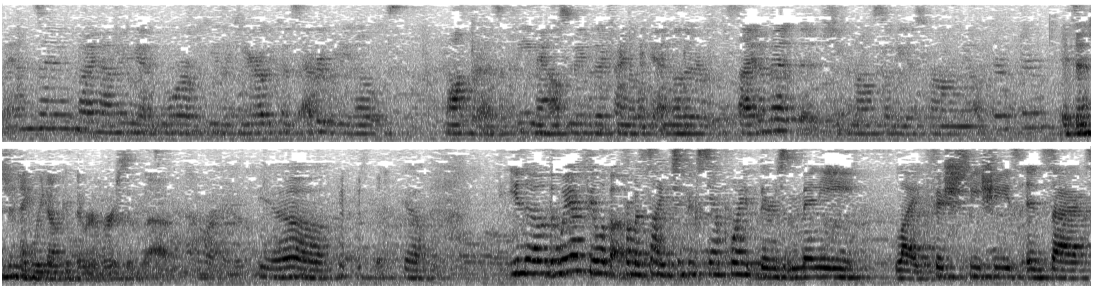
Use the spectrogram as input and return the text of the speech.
fans in by having it more of he's a hero because everybody knows Mothra as a female, so maybe they're trying to look at another side of it that she can also be a strong male character. It's interesting we don't get the reverse of that. Yeah. Yeah. You know, the way I feel about, from a scientific standpoint, there's many like fish species, insects,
